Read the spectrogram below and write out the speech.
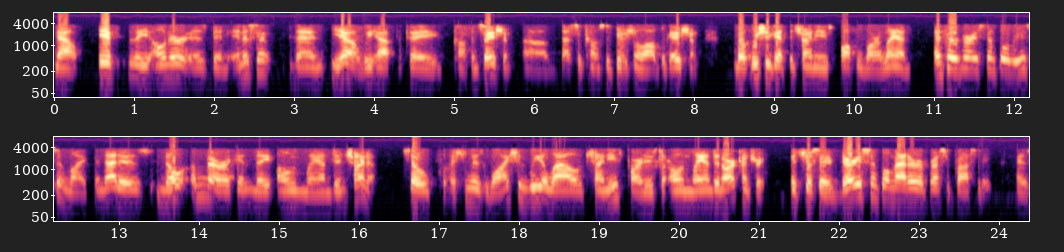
Now, if the owner has been innocent, then yeah, we have to pay compensation. Um, that's a constitutional obligation. But we should get the Chinese off of our land. And for a very simple reason, Mike, and that is no American may own land in China. So the question is, why should we allow Chinese parties to own land in our country? It's just a very simple matter of reciprocity. It has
